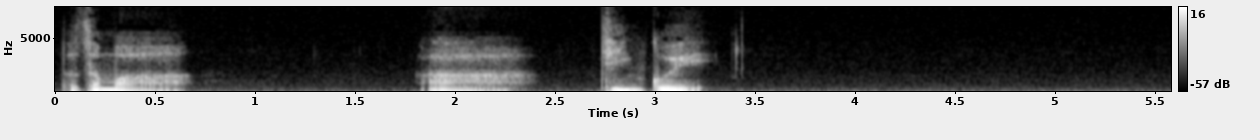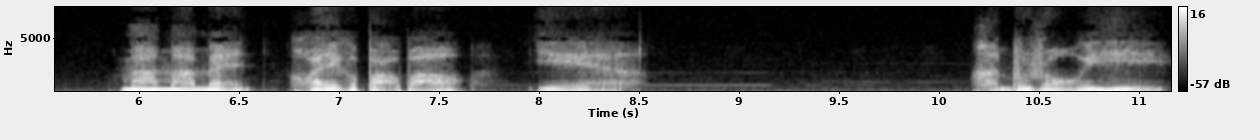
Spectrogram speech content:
都这么啊金贵，妈妈们怀一个宝宝也很不容易，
